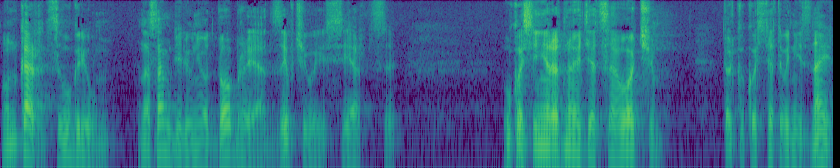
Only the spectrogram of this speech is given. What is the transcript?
Он кажется угрюм. На самом деле у него доброе, отзывчивое сердце. У Кости не родной отец, а отчим. Только Костя этого не знает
